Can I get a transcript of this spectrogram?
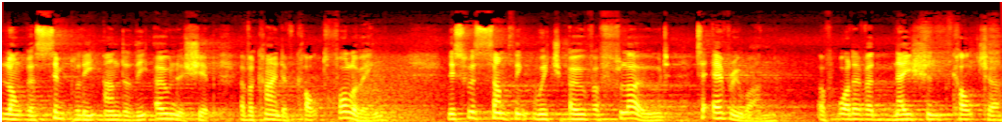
longer simply under the ownership of a kind of cult following. This was something which overflowed to everyone of whatever nation, culture,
